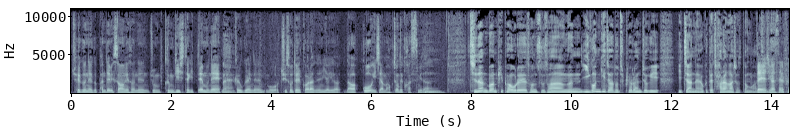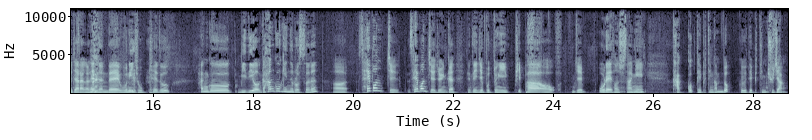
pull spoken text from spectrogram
최근에 그 팬데믹 상황에서는 좀 금기시되기 때문에 네. 결국에는 뭐 취소될 거라는 이야기가 나왔고 이제 아마 확정될 것 같습니다. 음. 지난번 피파 올해 선수상은 이건 기자도 투표를 한 적이 있지 않나요? 그때 자랑하셨던 것 같아요. 네, 제가 셀프 자랑을 네. 했는데 운이 좋게도 한국 미디어, 그러니까 한국인으로서는 어, 세 번째, 세 번째죠. 그러니까 근데 이제 보통 이 피파 어, 이제 올해 선수상이 각국 대표팀 감독 그리고 대표팀 주장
